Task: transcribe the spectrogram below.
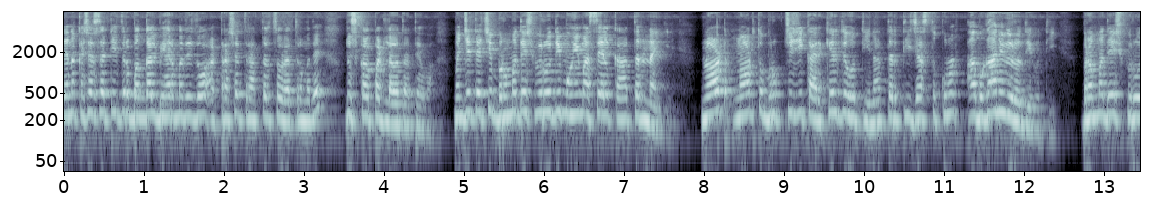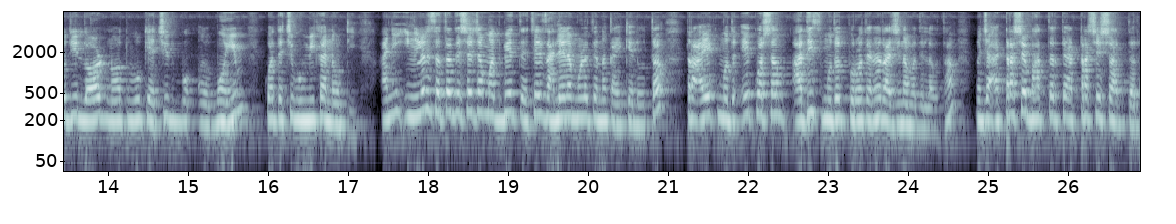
त्यानं कशासाठी? जर बंगाल बिहारमध्ये जो अठराशे त्र्याहत्तर चौऱ्याहत्तरमध्ये दुष्काळ पडला होता तेव्हा. म्हणजे त्याची ब्रह्मदेश विरोधी मोहीम असेल का? तर नाही नॉर्थ नॉर्थ ब्रुकची जी कारकिर्द होती ना तर ती जास्त करून अफगाण विरोधी होती. ब्रह्मदेश विरोधी लॉर्ड नॉर्थ ब्रुक याची मोहीम किंवा त्याची भूमिका नव्हती. आणि इंग्लंड सत्तादेशाच्या मतभेद त्याचे झालेल्यामुळे त्यानं काय केलं होतं? तर एक मुद एक वर्ष आधीच मुदतपूर्व त्यानं राजीनामा दिला होता. म्हणजे अठराशे बहात्तर ते अठराशे शहात्तर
